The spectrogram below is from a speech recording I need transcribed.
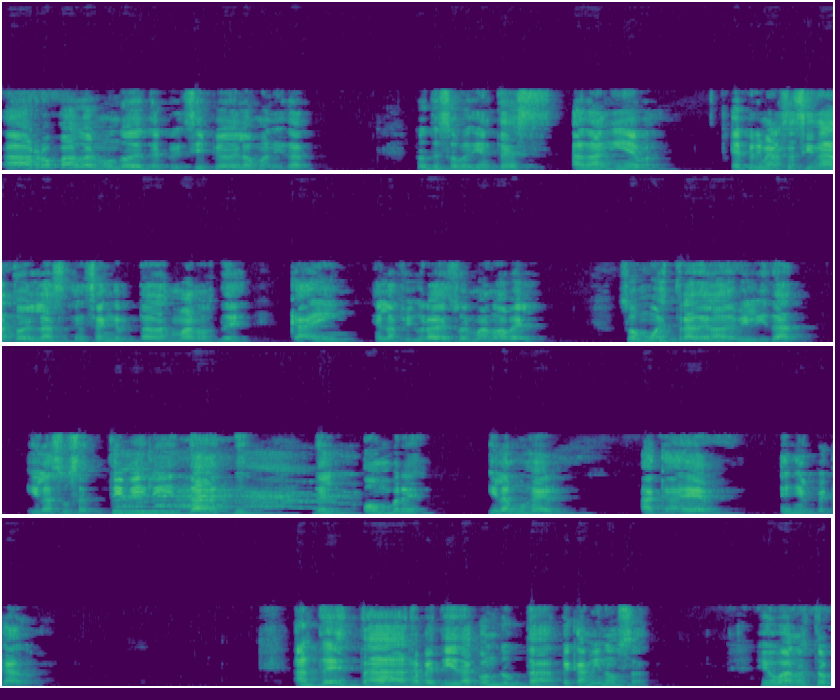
ha arropado al mundo desde el principio de la humanidad. Los desobedientes Adán y Eva. El primer asesinato en las ensangrentadas manos de Caín en la figura de su hermano Abel son muestra de la debilidad y la susceptibilidad del hombre y la mujer a caer en el pecado. Ante esta repetida conducta pecaminosa, Jehová nuestro,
